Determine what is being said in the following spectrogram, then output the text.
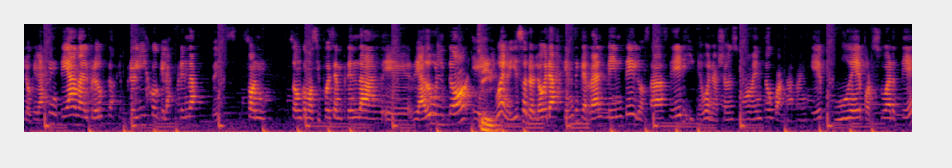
lo que la gente ama del producto es que es prolijo, que las prendas son, son como si fuesen prendas eh, de adulto, y bueno, y eso lo logra gente que realmente lo sabe hacer y que bueno, yo en su momento cuando arranqué pude, por suerte,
